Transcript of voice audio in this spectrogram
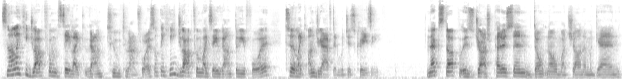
It's not like he dropped from say like round two to round four or something. He dropped from like say round three or four to like undrafted, which is crazy. Next up is Josh Pederson. Don't know much on him again.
